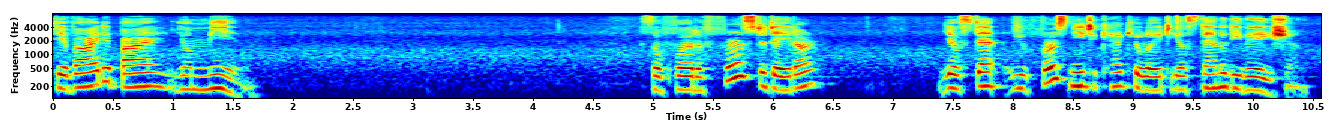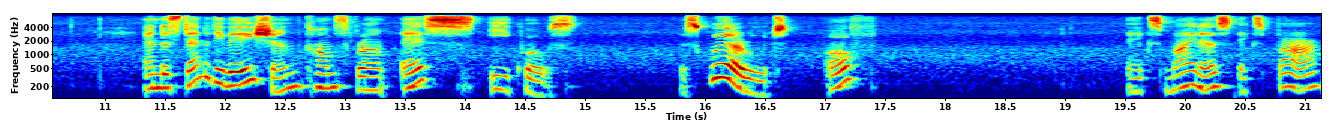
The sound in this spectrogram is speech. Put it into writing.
divided by your mean. So for the first data, you first need to calculate your standard deviation. And the standard deviation comes from S equals the square root of x minus x bar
